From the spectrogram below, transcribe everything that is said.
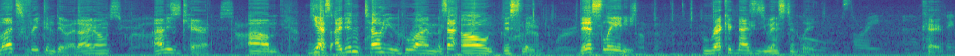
let's freaking do it. I don't. I don't even care. Um. Yes, I didn't tell you who I'm. Is that? Oh, this lady. This lady who recognizes you instantly. Oh, I'm sorry. Uh, my Okay,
